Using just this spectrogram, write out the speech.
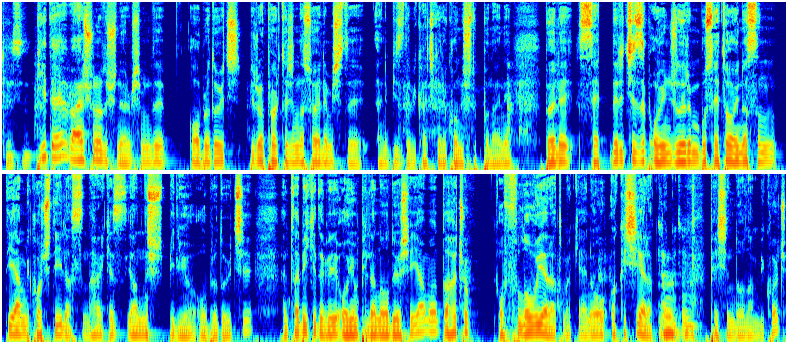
kesinlikle. Bir de ben şunu düşünüyorum. Şimdi Obradovic bir röportajında söylemişti. Hani biz de birkaç kere konuştuk bunu. Hani böyle setleri çizip oyuncuların bu seti oynasın diyen bir koç değil aslında. Herkes yanlış biliyor Obradovic'i. Hani tabii ki de bir oyun planı oluyor şeyi ama daha çok o flow'u yaratmak yani o akışı yaratmak evet, evet. peşinde olan bir koç.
